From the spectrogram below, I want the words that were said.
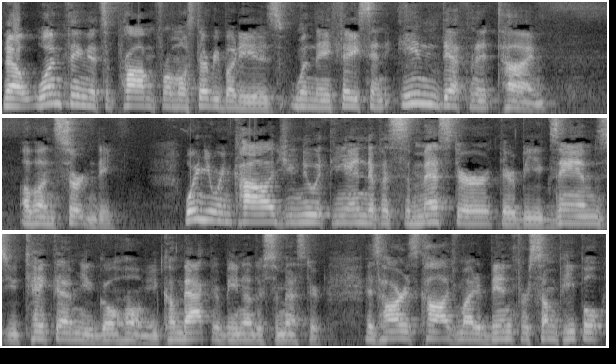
Now, one thing that's a problem for almost everybody is when they face an indefinite time of uncertainty. When you were in college, you knew at the end of a semester there'd be exams, you'd take them, you'd go home. You'd come back, there'd be another semester. As hard as college might have been for some people,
